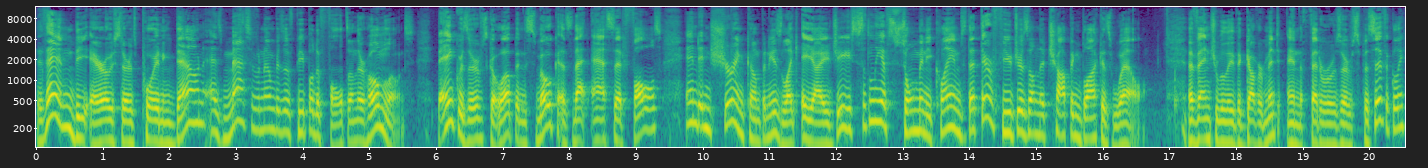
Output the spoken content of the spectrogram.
Then the arrow starts pointing down as massive numbers of people default on their home loans. Bank reserves go up in smoke as that asset falls and insuring companies like AIG suddenly have so many claims that their future's on the chopping block as well. Eventually the government, and the Federal Reserve specifically,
